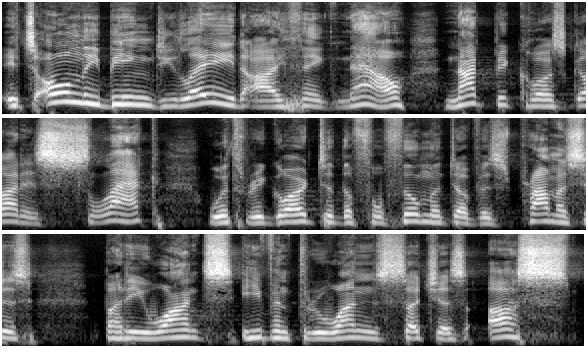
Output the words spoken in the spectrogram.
It's only being delayed, I think, now, not because God is slack with regard to the fulfillment of his promises, but he wants, even through ones such as us,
